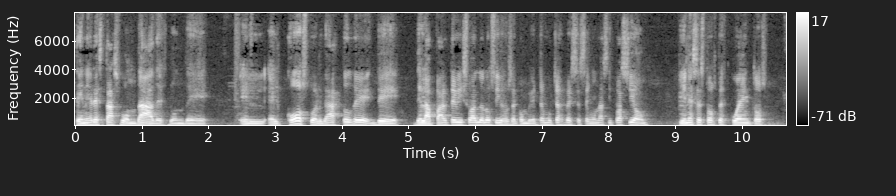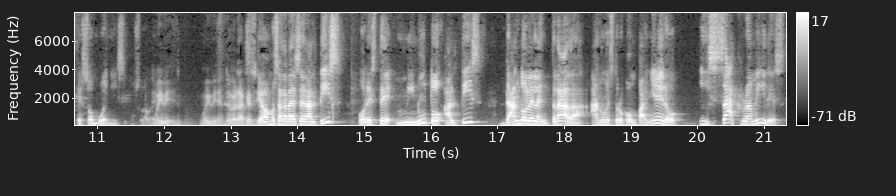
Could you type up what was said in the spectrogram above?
tener estas bondades donde el, el costo, el gasto de, de- de la parte visual de los hijos se convierte muchas veces en una situación, tienes estos descuentos que son buenísimos. la. Muy bien, muy bien, de verdad que Así sí. que vamos a agradecer a Altiz por este minuto Altiz, dándole la entrada a nuestro compañero Isaac Ramírez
